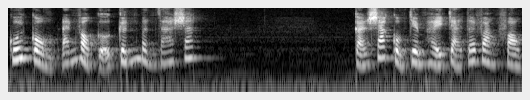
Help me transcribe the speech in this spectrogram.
Cuối cùng đánh vào cửa kính bên giá sách. Cảnh sát cùng chim hỉ chạy tới văn phòng.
